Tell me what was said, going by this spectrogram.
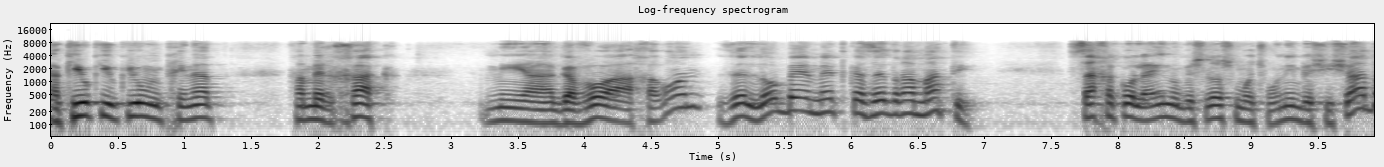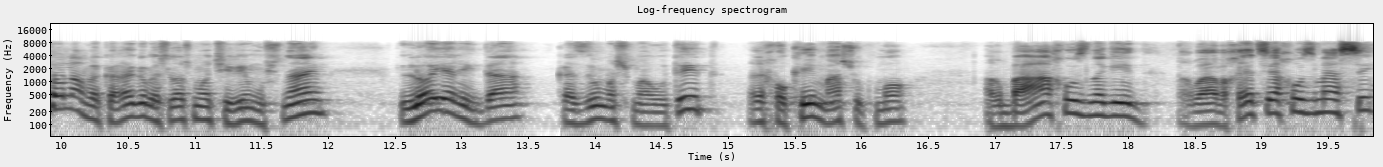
ה-QQQ מבחינת המרחק מהגבוה האחרון, זה לא באמת כזה דרמטי. סך הכל היינו ב-386 דולר וכרגע ב-372, לא ירידה כזו משמעותית, רחוקים משהו כמו 4% נגיד, 4.5% מהשיא.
